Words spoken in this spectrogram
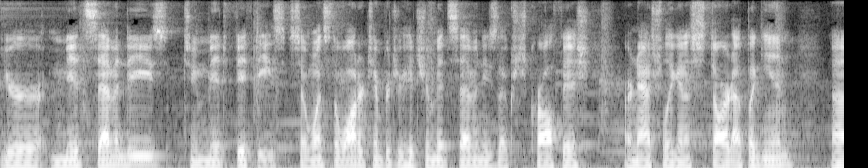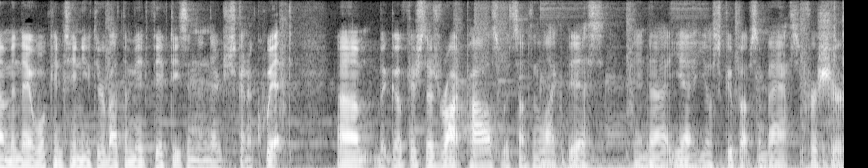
your mid 70s to mid 50s. So once the water temperature hits your mid 70s, those crawfish are naturally going to start up again um, and they will continue through about the mid 50s and then they're just going to quit. Um, but go fish those rock piles with something like this. And uh, yeah, you'll scoop up some bass for sure.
